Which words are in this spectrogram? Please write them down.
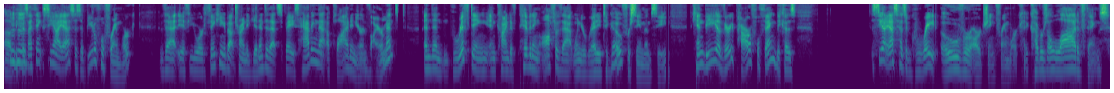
uh, mm-hmm. because I think CIS is a beautiful framework. that if you're thinking about trying to get into that space, having that applied in your environment and then rifting and kind of pivoting off of that when you're ready to go for CMMC can be a very powerful thing because CIS has a great overarching framework. It covers a lot of things,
